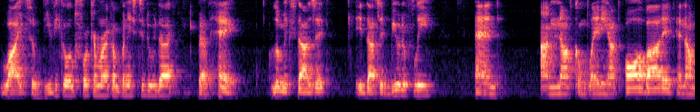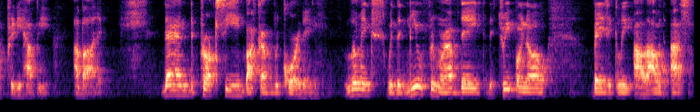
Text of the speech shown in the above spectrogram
why it's so difficult for camera companies to do that. But hey, Lumix does it. It does it beautifully, and I'm not complaining at all about it and I'm pretty happy about it. Then the proxy backup recording. Lumix with the new firmware update, the 3.0, basically allowed us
